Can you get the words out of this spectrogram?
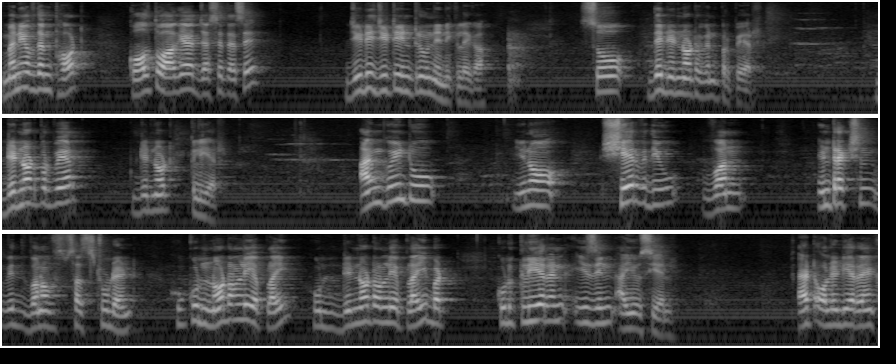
Many of them thought, call to आ गया जैसे तैसे जी डी जी So they did not even prepare. Did not prepare, did not clear. I am going to, you know share with you one interaction with one of such student who could not only apply who did not only apply but could clear and is in IOCL at already a rank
